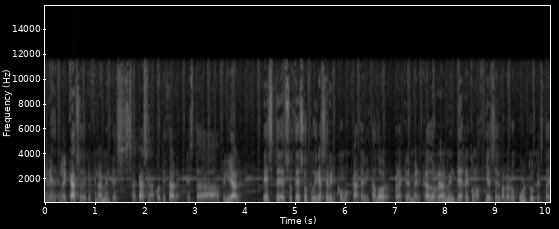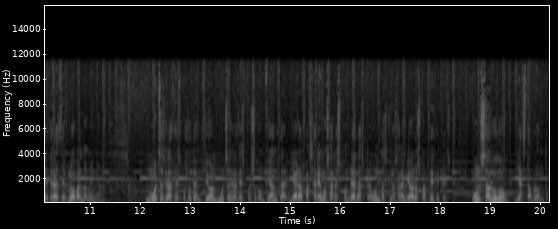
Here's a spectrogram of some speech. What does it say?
en el caso de que finalmente sacasen a cotizar esta filial, este suceso podría servir como catalizador para que el mercado realmente reconociese el valor oculto que está detrás de Global Dominion. Muchas gracias por su atención, muchas gracias por su confianza y ahora pasaremos a responder las preguntas que nos han enviado los partícipes. Un saludo y hasta pronto.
